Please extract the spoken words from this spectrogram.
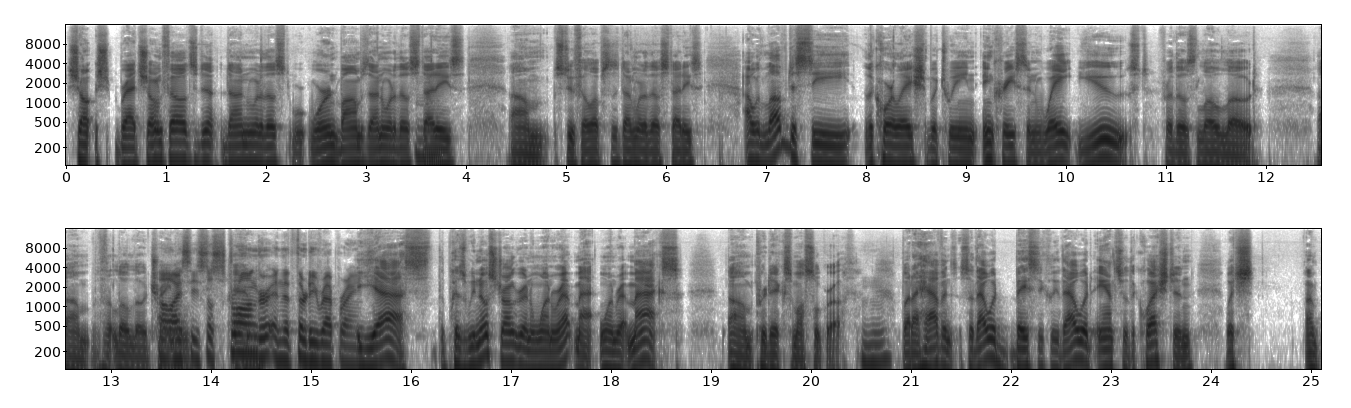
Scho- Brad Schoenfeld's done one of those. Warren Baum's done one of those studies. Um, Stu Phillips has done one of those studies. I would love to see the correlation between increase in weight used for those low load, um, low load training. oh, I see. So stronger in the 30 rep range. Yes, because we know stronger in one rep ma- one rep max um, predicts muscle growth. But I haven't. So that would basically that would answer the question, which I'm,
